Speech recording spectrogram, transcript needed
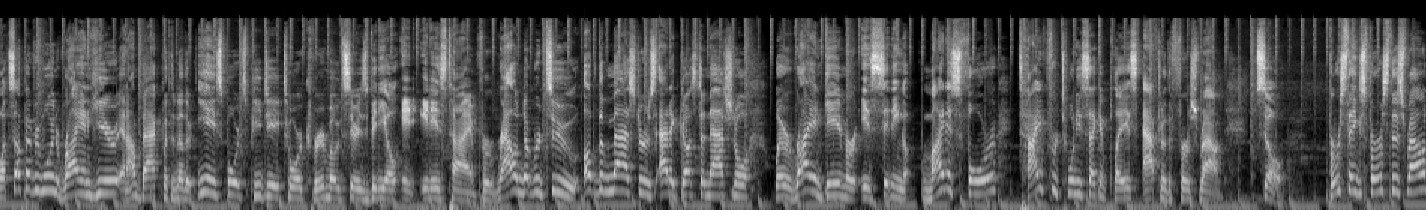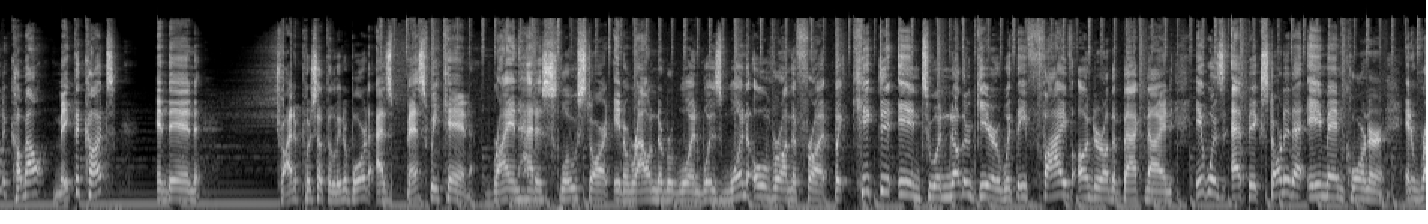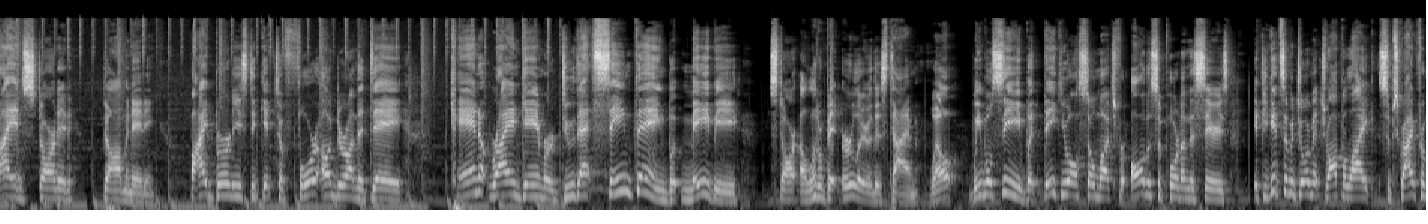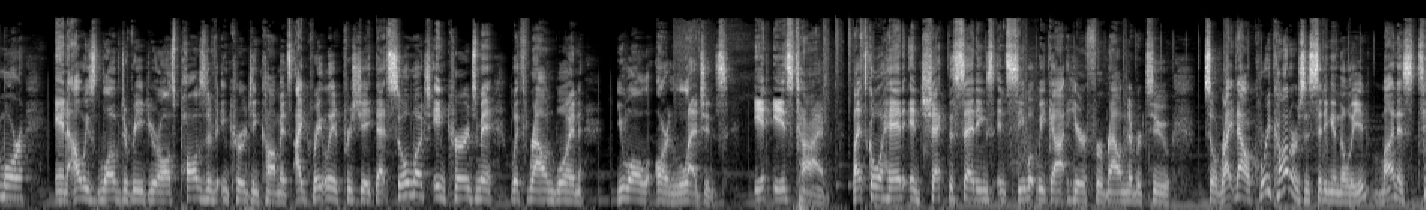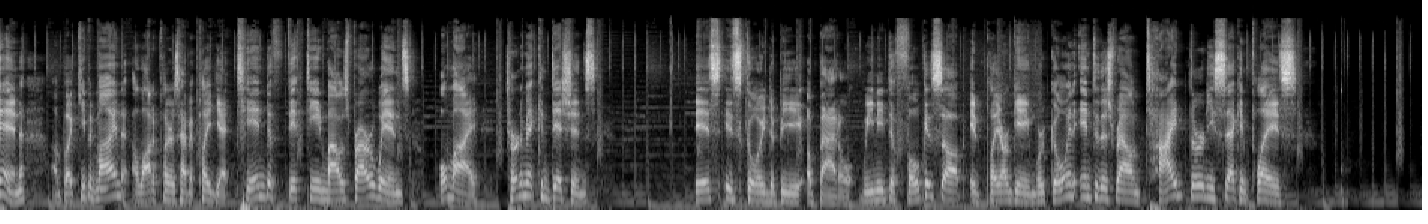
What's up everyone, Ryan here, and I'm back with another EA Sports PGA Tour Career Mode Series video, and it is time for round number two of the Masters at Augusta National, where Ryan Gamer is sitting minus four, tied for 22nd place after the first round. So, first things first this round, come out, make the cut, and then try to push up the leaderboard as best we can. Ryan had a slow start in round number one, was one over on the front, but kicked it into another gear with a five under on the back nine. It was epic, started at Amen corner, and Ryan started dominating. Five birdies to get to four under on the day. Can Ryan Gamer do that same thing, but maybe start a little bit earlier this time? Well, we will see, but thank you all so much for all the support on this series. If you get some enjoyment, drop a like, subscribe for more, and I always love to read your all's positive, encouraging comments. I greatly appreciate that. So much encouragement with round one. You all are legends. It is time. Let's go ahead and check the settings and see what we got here for round number two. So right now, Corey Conners is sitting in the lead, minus 10. Uh, but keep in mind, a lot of players haven't played yet. 10 to 15 miles per hour winds. Oh my, tournament conditions. This is going to be a battle. We need to focus up and play our game. We're going into this round tied 32nd place.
